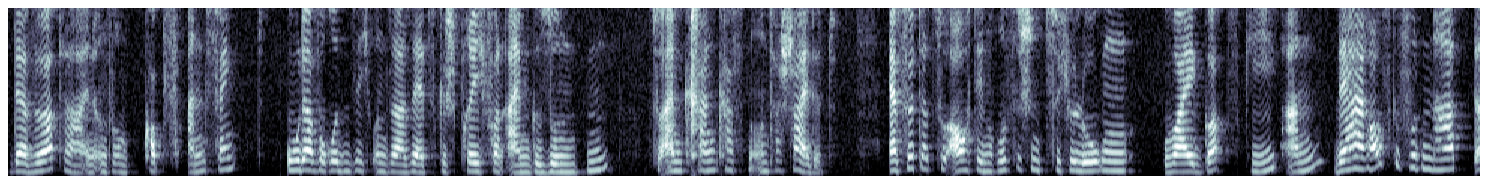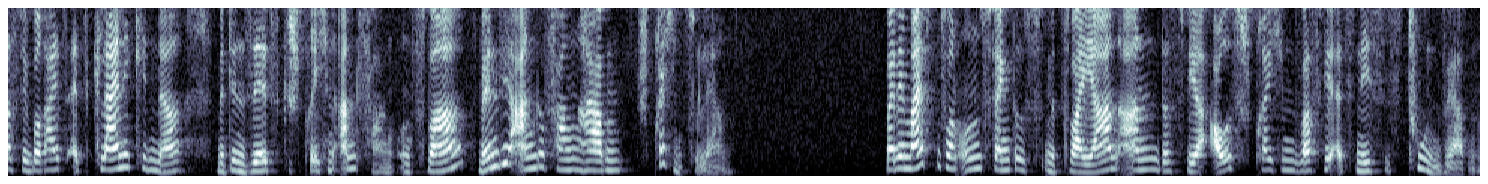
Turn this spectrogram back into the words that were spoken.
der Wörter in unserem Kopf anfängt oder worin sich unser Selbstgespräch von einem gesunden zu einem krankhaften unterscheidet. Er führt dazu auch den russischen Psychologen Vygotsky an, der herausgefunden hat, dass wir bereits als kleine Kinder mit den Selbstgesprächen anfangen. Und zwar, wenn wir angefangen haben, sprechen zu lernen. Bei den meisten von uns fängt es mit zwei Jahren an, dass wir aussprechen, was wir als nächstes tun werden.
